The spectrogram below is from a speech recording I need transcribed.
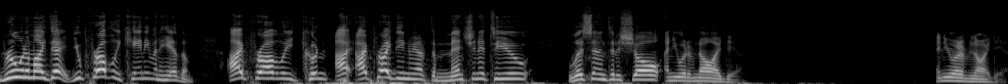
Ruining my day. You probably can't even hear them. I probably couldn't I, I probably didn't even have to mention it to you listening to the show, and you would have no idea. And you would have no idea.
